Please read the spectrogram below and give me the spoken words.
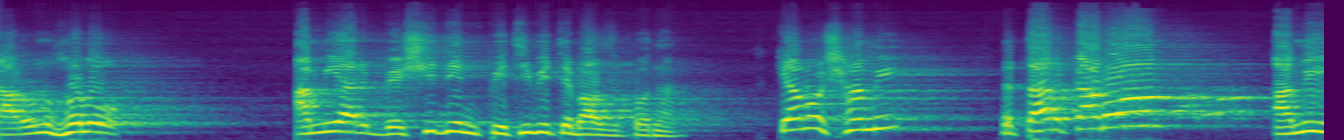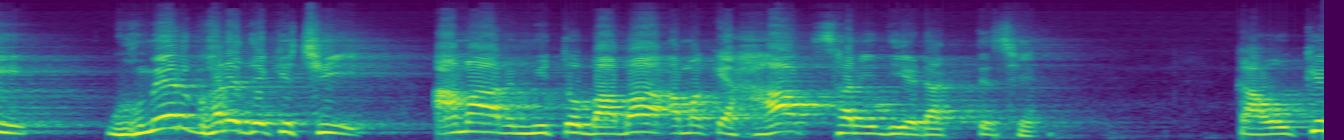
কারণ হলো আমি আর বেশি দিন পৃথিবীতে বাঁচব না। কেন স্বামী? তার কারণ আমি ঘুমের ঘরে দেখেছি আমার মৃত বাবা আমাকে হাত ছানি দিয়ে ডাকতেছে। কাউকে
